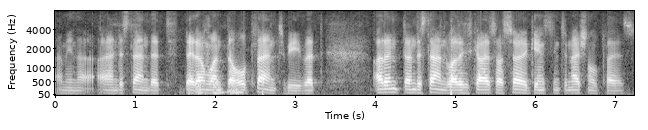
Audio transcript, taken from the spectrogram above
I mean, I, I understand that they don't want the whole plan to be, but I don't understand why these guys are so against international players.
